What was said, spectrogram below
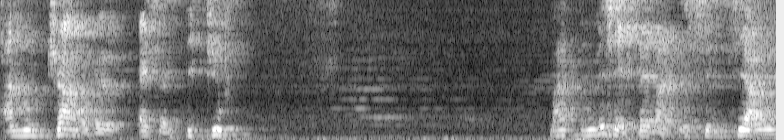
annunciamo per essere di più. Ma invece il tema essenziale,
